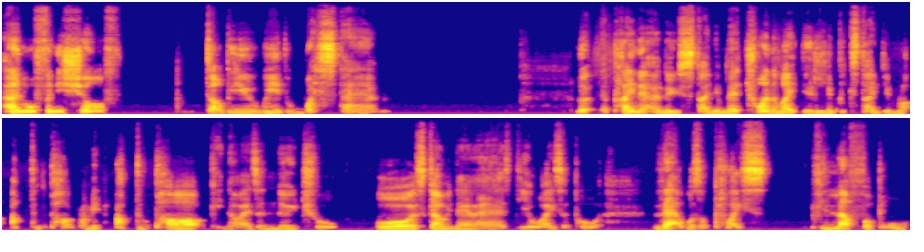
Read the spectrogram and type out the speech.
And we'll finish off W with West Ham. Look, they're playing at a new stadium. They're trying to make the Olympic Stadium like Upton Park. I mean, Upton Park, you know, as a neutral or as going there as the away support. That was a place. If you love football,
